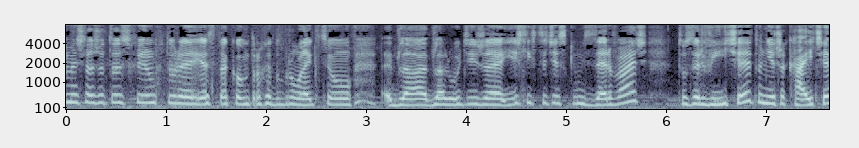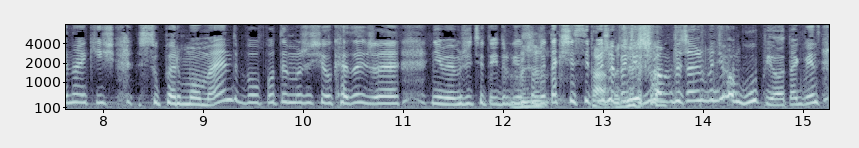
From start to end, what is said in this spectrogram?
myślę, że to jest film, który jest taką trochę dobrą lekcją dla, dla ludzi, że jeśli chcecie z kimś zerwać, to zerwijcie, to nie czekajcie na jakiś super moment, bo potem może się okazać, że nie wiem, życie tej drugiej będziesz, osoby tak się sypie, tak, że, będziesz wam, że będzie wam głupio, tak więc no.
